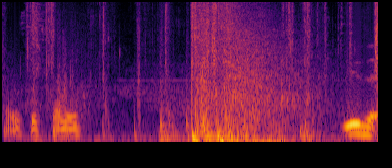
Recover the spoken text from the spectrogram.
That was just funny. Use it.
